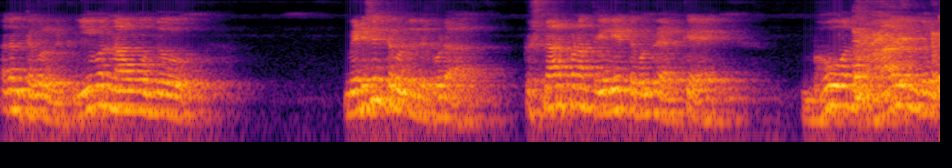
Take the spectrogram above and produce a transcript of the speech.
ಅದನ್ನು ತಗೊಳ್ಬೇಕು. ಈವನ್ ನಾವು ಒಂದು ಮೆಡಿಸಿನ್ ತಗೊಳ್ತಿದ್ರು ಕೂಡ ಕೃಷ್ಣಾರ್ಪಣ ಅಂತ ತಗೊಂಡ್ರೆ ಅದಕ್ಕೆ ಬಹು ಒಂದು ಭಾರಿ ಒಂದು ದೊಡ್ಡ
